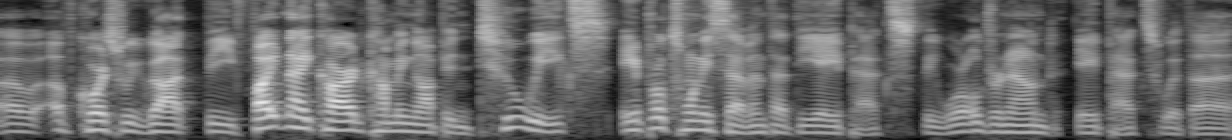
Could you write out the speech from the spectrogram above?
uh, of course, we've got the Fight Night card coming up in two weeks, April 27th at the Apex, the world renowned Apex with a. Uh,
